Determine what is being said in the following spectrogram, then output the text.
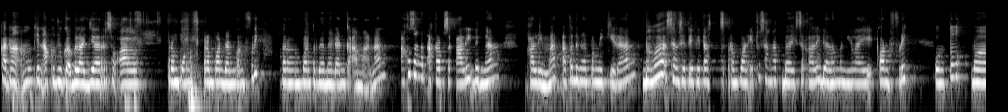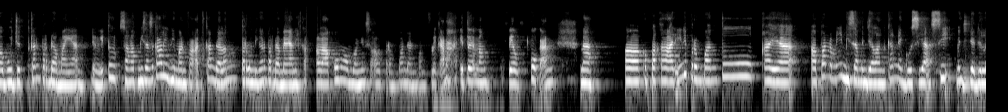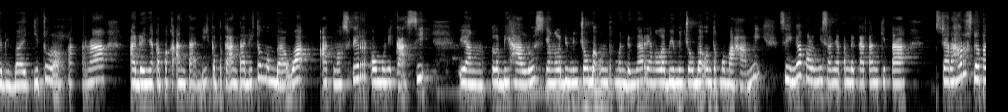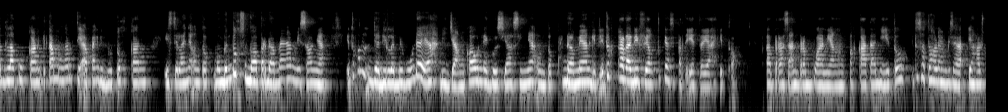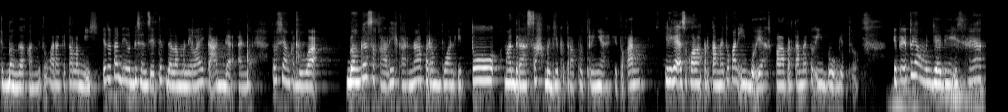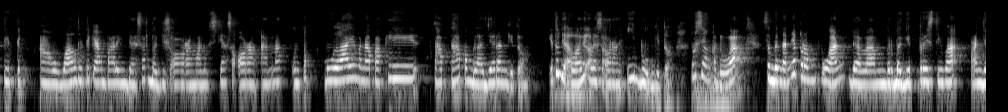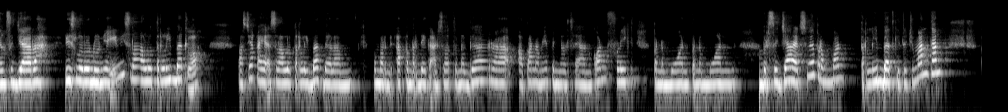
Karena mungkin aku juga belajar soal perempuan perempuan dan konflik, perempuan perdamaian dan keamanan, aku sangat akrab sekali dengan kalimat atau dengan pemikiran bahwa sensitivitas perempuan itu sangat baik sekali dalam menilai konflik untuk mewujudkan perdamaian. Dan itu sangat bisa sekali dimanfaatkan dalam perundingan perdamaian. Kalau aku ngomongin soal perempuan dan konflik karena itu emang fieldku kan. Nah eh, kepekaan ini perempuan tuh kayak apa namanya bisa menjalankan negosiasi menjadi lebih baik gitu loh. Karena adanya kepekaan tadi, kepekaan tadi itu membawa atmosfer komunikasi yang lebih halus, yang lebih mencoba untuk mendengar, yang lebih mencoba untuk memahami, sehingga kalau misalnya pendekatan kita secara harus dapat dilakukan, kita mengerti apa yang dibutuhkan, istilahnya untuk membentuk sebuah perdamaian misalnya, itu kan jadi lebih mudah ya dijangkau negosiasinya untuk perdamaian gitu. Itu karena di field kayak seperti itu ya, itu. Eh, perasaan perempuan yang peka tadi itu itu satu hal yang bisa yang harus dibanggakan gitu karena kita lebih itu tadi lebih sensitif dalam menilai keadaan. Terus yang kedua, bangga sekali karena perempuan itu madrasah bagi putra putrinya gitu kan. Jadi kayak sekolah pertama itu kan ibu ya, sekolah pertama itu ibu gitu. Itu itu yang menjadi istilahnya titik awal, titik yang paling dasar bagi seorang manusia, seorang anak untuk mulai menapaki tahap-tahap pembelajaran gitu itu diawali oleh seorang ibu gitu. Terus yang kedua, sebenarnya perempuan dalam berbagai peristiwa panjang sejarah di seluruh dunia ini selalu terlibat loh. Maksudnya kayak selalu terlibat dalam kemerdekaan suatu negara, apa namanya penyelesaian konflik, penemuan-penemuan bersejarah. Sebenarnya perempuan terlibat gitu. Cuman kan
